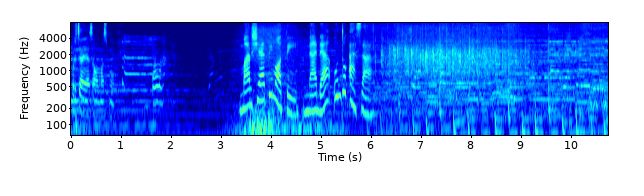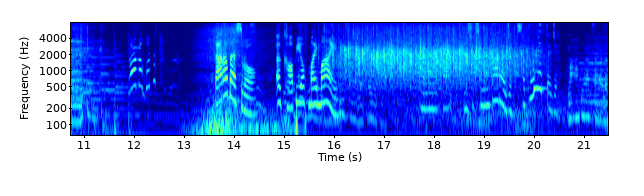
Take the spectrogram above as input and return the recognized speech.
Percaya sama masmu. Marsha Timothy, Nada untuk Asa. Tara Basro, A Copy of My Mind. Sebentar aja, satu menit aja. Maaf ya, saya ada.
